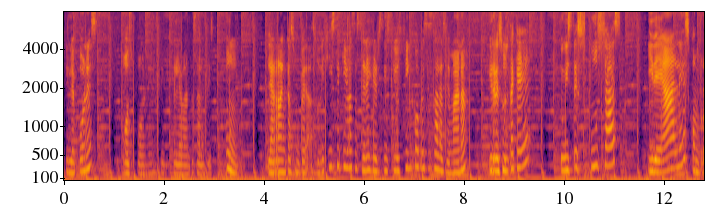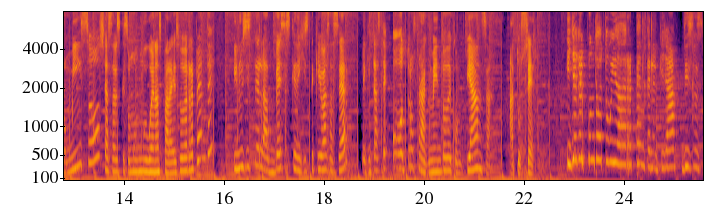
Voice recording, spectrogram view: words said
y le pones, pospone, te levantas a las 6, ¡pum! Le arrancas un pedazo. Dijiste que ibas a hacer ejercicio cinco veces a la semana y resulta que tuviste excusas, ideales, compromisos, ya sabes que somos muy buenas para eso de repente, y no hiciste las veces que dijiste que ibas a hacer, le quitaste otro fragmento de confianza a tu ser. Y llega el punto de tu vida de repente en el que ya dices,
